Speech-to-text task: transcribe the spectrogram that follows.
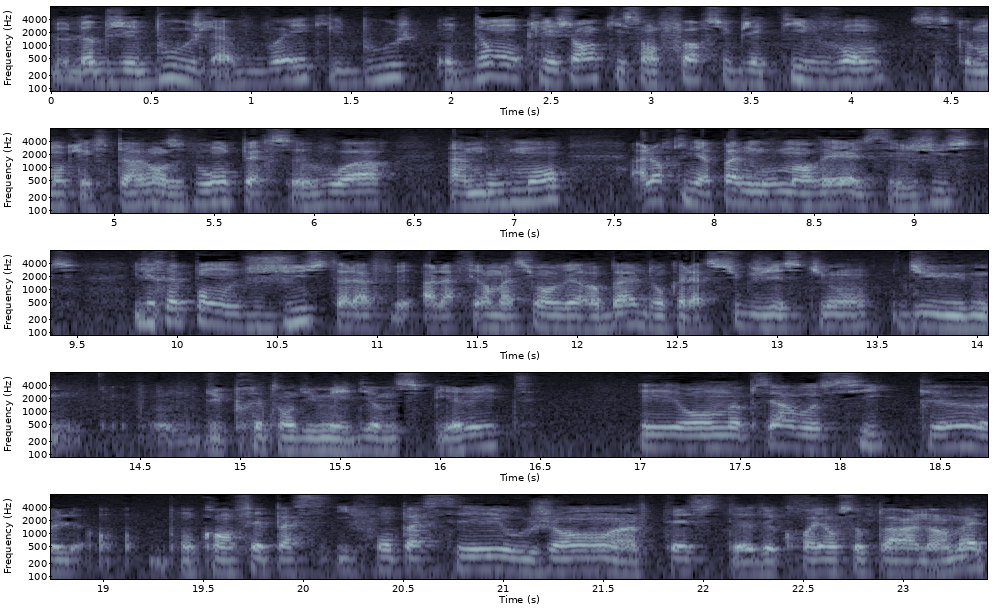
l'objet bouge là, vous voyez qu'il bouge, et donc les gens qui sont fort subjectifs vont, c'est ce que montre l'expérience, vont percevoir un mouvement, alors qu'il n'y a pas de mouvement réel, c'est juste, ils répondent juste à l'affirmation verbale, donc à la suggestion du, du prétendu médium spirit, et on observe aussi que quand fait ils font passer aux gens un test de croyance au paranormal,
